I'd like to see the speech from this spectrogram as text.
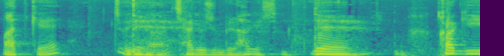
맞게 저희가 네. 자료 준비를 하겠습니다. 네. 각 이.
